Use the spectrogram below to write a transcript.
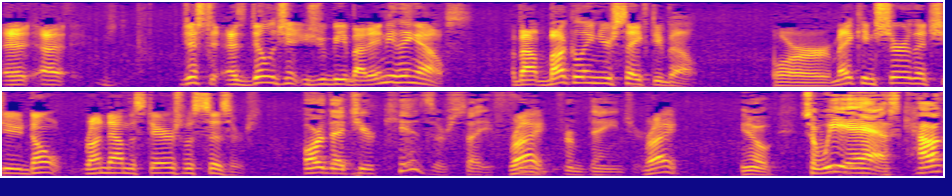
uh, uh, just as diligent as you'd be about anything else, about buckling your safety belt, or making sure that you don't run down the stairs with scissors. Or that your kids are safe from, Right. from danger. Right. You know, so we ask, how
